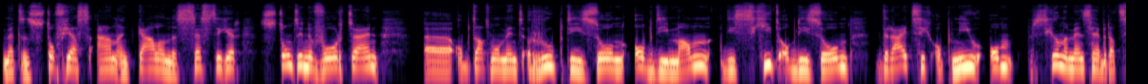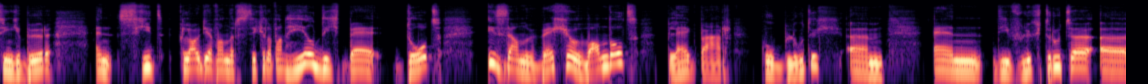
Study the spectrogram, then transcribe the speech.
met een stofjas aan, een kalende zestiger, stond in de voortuin. Uh, op dat moment roept die zoon op die man, die schiet op die zoon, draait zich opnieuw om. Verschillende mensen hebben dat zien gebeuren en schiet Claudia van der Stichelen van heel dichtbij dood. Is dan weggewandeld, blijkbaar koelbloedig. Um, en die vluchtroute, uh,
